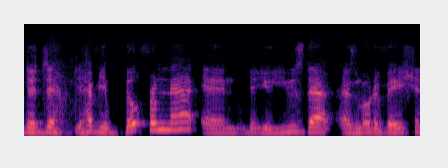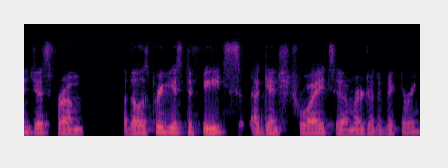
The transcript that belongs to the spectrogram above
Did you, have you built from that, and did you use that as motivation just from those previous defeats against Troy to emerge with a victory?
